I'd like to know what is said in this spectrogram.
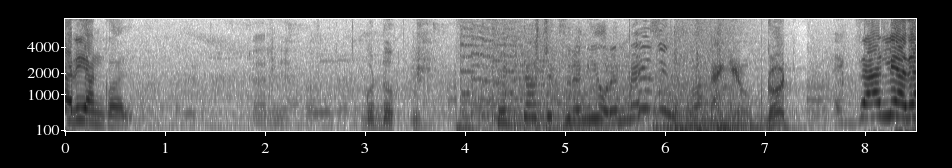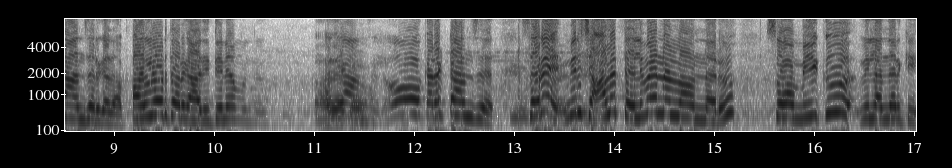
కర్రీ అనుకోవాలి. గుడ్డు. ఫెంటాస్టిక్ ఫిరంగి your amazing thank you good exact exactly అదే ఆన్సర్ కదా. పళ్ళు కొడతారు కదా అది తినే ముందు. అదే ఆన్సర్ ఓ కరెక్ట్ ఆన్సర్ సరే మీరు చాలా తెలివైనలా ఉన్నారు. సో మీకు వీళ్ళందరికీ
